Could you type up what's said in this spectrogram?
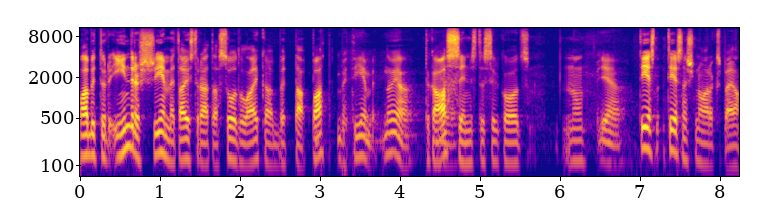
Labi, tur Indrašs iemet aizturētā soda laikā, bet tāpat. Bet iemet, nu jā. Tā kā jā. asinis tas ir kaut kāds. Nu, Jā. ties, tiesneša noraksta spēle.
